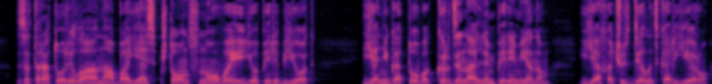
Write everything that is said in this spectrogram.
— затараторила она, боясь, что он снова ее перебьет. «Я не готова к кардинальным переменам. Я хочу сделать карьеру,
